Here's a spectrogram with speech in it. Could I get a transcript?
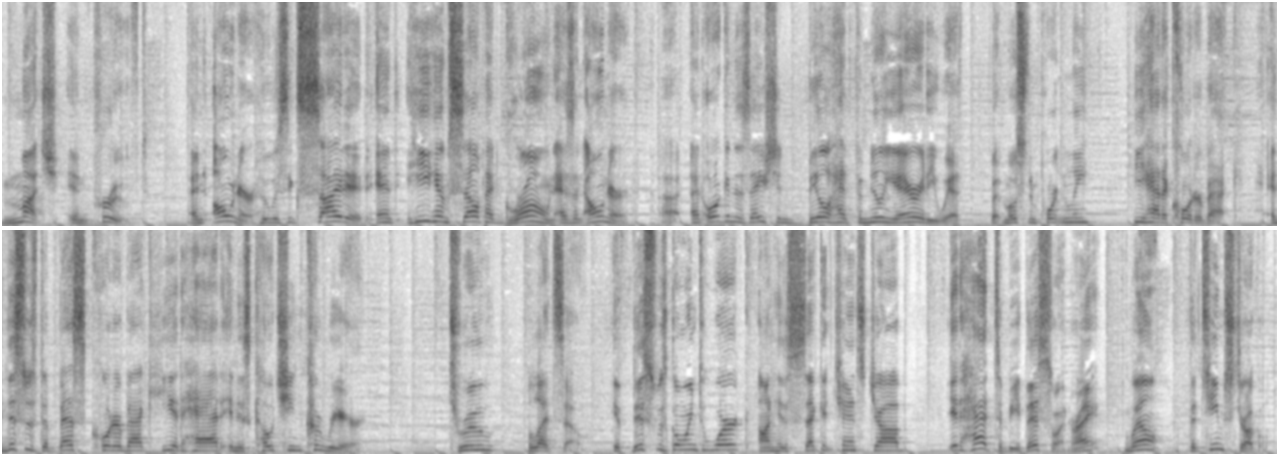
much improved. An owner who was excited, and he himself had grown as an owner, uh, an organization Bill had familiarity with. But most importantly, he had a quarterback. And this was the best quarterback he had had in his coaching career Drew Bledsoe. If this was going to work on his second chance job, it had to be this one, right? Well, the team struggled.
